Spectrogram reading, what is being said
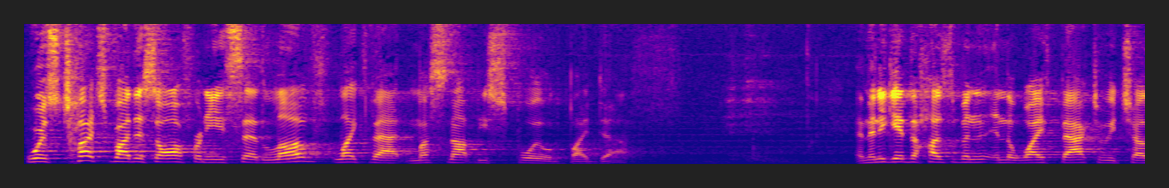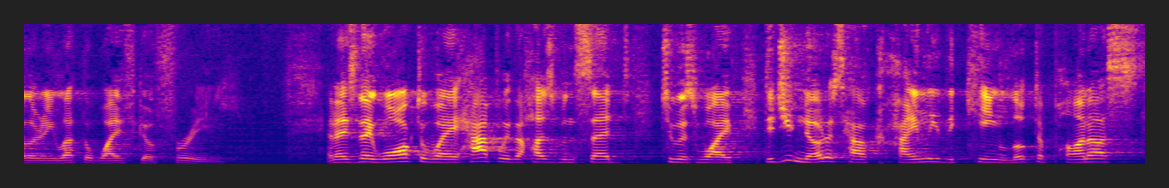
was touched by this offer and he said, Love like that must not be spoiled by death. And then he gave the husband and the wife back to each other and he let the wife go free. And as they walked away, happily the husband said to his wife, Did you notice how kindly the king looked upon us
